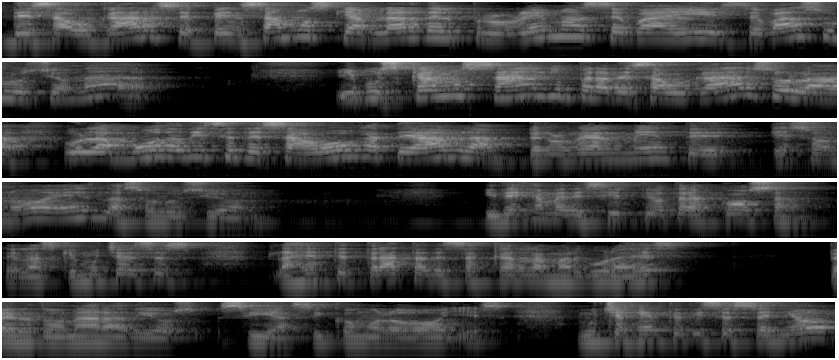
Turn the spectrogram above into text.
Desahogarse, pensamos que hablar del problema se va a ir, se va a solucionar. Y buscamos a alguien para desahogarse o la, o la moda dice desahógate, habla, pero realmente eso no es la solución. Y déjame decirte otra cosa, de las que muchas veces la gente trata de sacar la amargura, es perdonar a Dios. Sí, así como lo oyes. Mucha gente dice, Señor,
